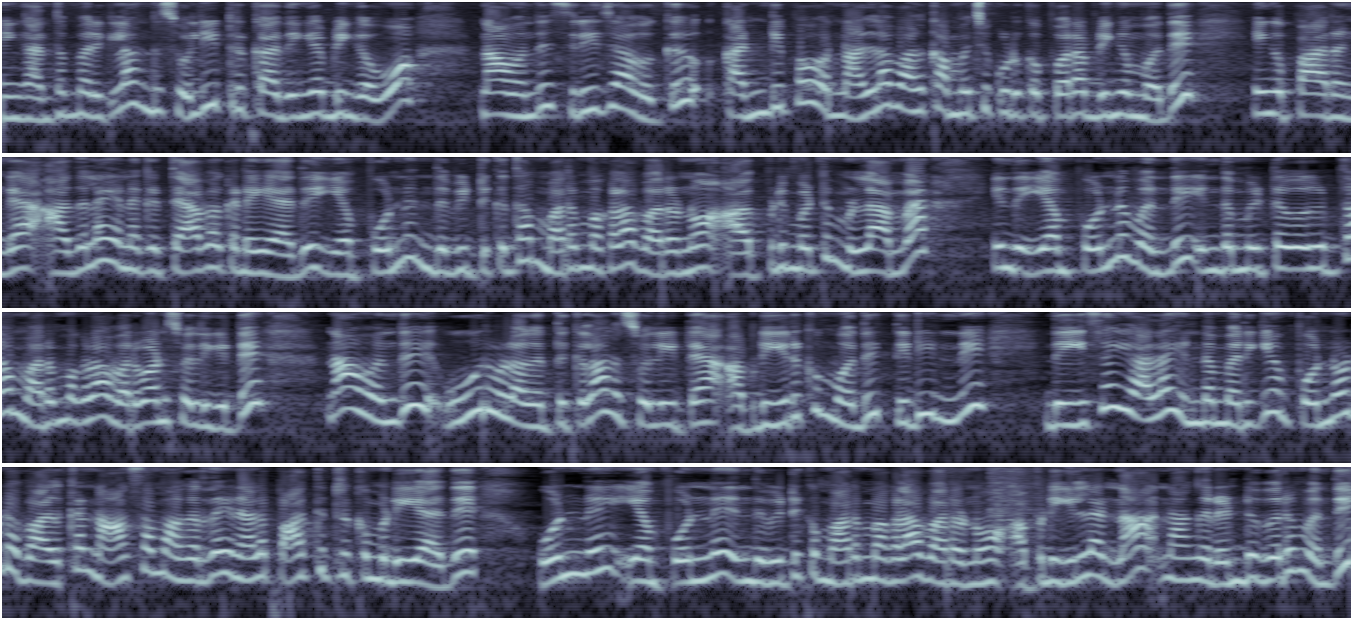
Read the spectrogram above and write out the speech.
நீங்கள் அந்த மாதிரிலாம் வந்து சொல்லிட்டு இருக்காதீங்க அப்படிங்கவும் நான் வந்து ஸ்ரீஜாவுக்கு கண்டிப்பாக ஒரு நல்ல வாழ்க்கை அமைச்சு கொடுக்க போகிறேன் அப்படிங்கும்போது இங்கே பாருங்க அதெல்லாம் எனக்கு தேவை கிடையாது. என் பொண்ணு இந்த வீட்டுக்கு தான் மருமகளாக வரணும். அப்படி மட்டும் இல்லாமல் இந்த என் பொண்ணு வந்து இந்த வீட்டுக்கு தான் மருமகளாக வருவான்னு சொல்லிக்கிட்டு நான் வந்து ஊர் உலகத்துக்கெல்லாம் நான் சொல்லிட்டேன். அப்படி இருக்கும்போது திடீர்னு இந்த இசையால் இந்த மாதிரி என் பொண்ணோட வாழ்க்கை நாசமாகிறத என்னால் பார்த்துட்டு இருக்க முடியாது. ஒன்று என் பொண்ணு இந்த வீட்டுக்கு மருமகளாக வரணும். அப்படி இல்லைன்னா நாங்கள் ரெண்டு பேரும் வந்து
